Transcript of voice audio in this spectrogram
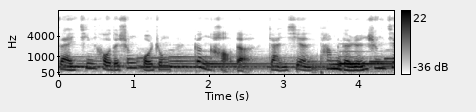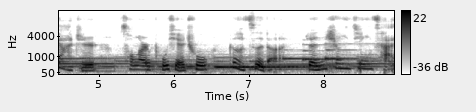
在今后的生活中。更好地展现他们的人生价值，从而谱写出各自的人生精彩。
